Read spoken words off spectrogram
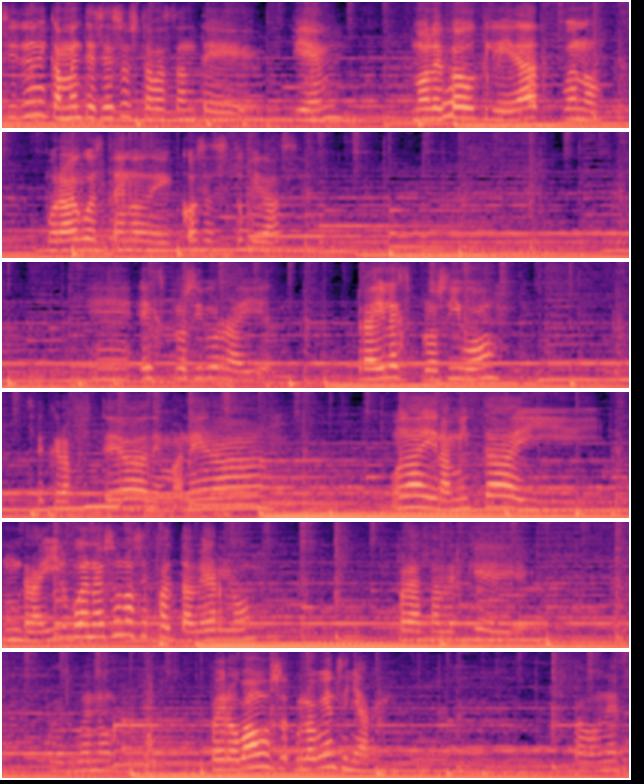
Si técnicamente es eso, está bastante bien. No le veo utilidad. Bueno, por algo está en lo de cosas estúpidas. Explosivo raíl. Raíl explosivo. Se craftea de manera... Una dinamita y un raíl. Bueno, eso no hace falta verlo. Para saber que... Pues bueno, pero vamos, lo voy a enseñar. Vagoneta.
